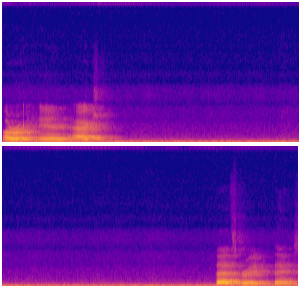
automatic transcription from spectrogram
All right, and action. That's great, thanks.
